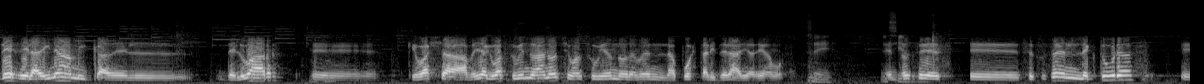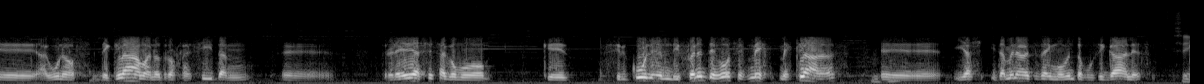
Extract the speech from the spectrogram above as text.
Desde la dinámica del, del bar, eh, que vaya, a medida que va subiendo la noche, van subiendo también la apuesta literaria, digamos. Sí. Entonces, eh, se suceden lecturas, eh, algunos declaman, otros recitan, eh, pero la idea es esa como que circulen diferentes voces mezcladas y, también a veces hay momentos musicales. Sí.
